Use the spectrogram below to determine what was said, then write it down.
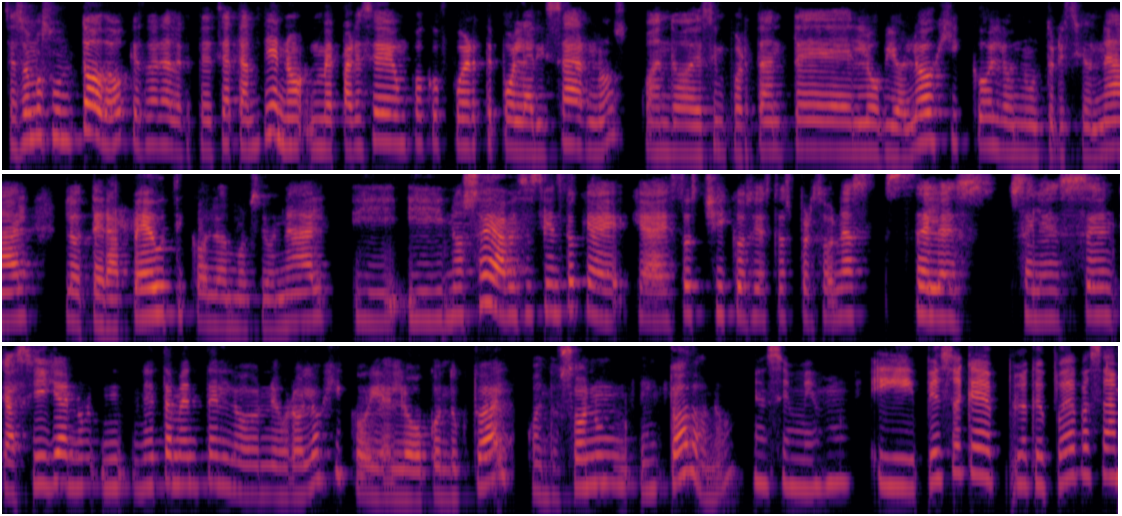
sea, somos un todo, que eso era lo que te decía también, ¿no? Me parece un poco fuerte polarizarnos cuando es importante lo biológico, lo nutricional, lo terapéutico, lo emocional. Y, no sé, a veces siento que, que a estos chicos y a estas personas se les se les encasilla netamente en lo neurológico y en lo conductual, cuando son un, todo, ¿no? En sí mismo. Y pienso que lo que puede pasar,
